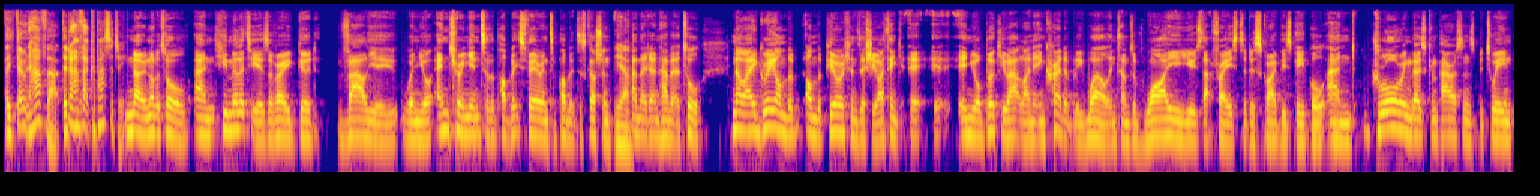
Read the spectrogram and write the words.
they don't have that. They don't have that capacity. No, not at all. And humility is a very good value when you're entering into the public sphere, into public discussion. Yeah. And they don't have it at all. No, I agree on the on the Puritans issue. I think it, it, in your book you outline it incredibly well in terms of why you use that phrase to describe these people and drawing those comparisons between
